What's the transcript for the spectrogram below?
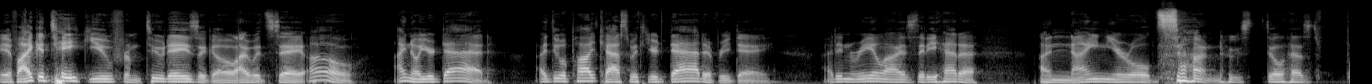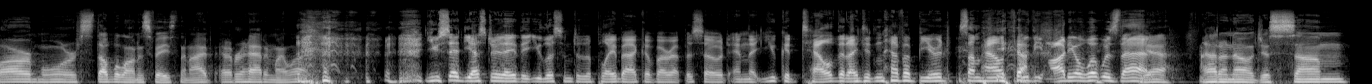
if I could take you from two days ago, I would say, Oh, I know your dad. I do a podcast with your dad every day. I didn't realize that he had a, a nine year old son who still has far more stubble on his face than I've ever had in my life. you said yesterday that you listened to the playback of our episode and that you could tell that I didn't have a beard somehow yeah. through the audio. What was that? Yeah. I don't know. Just some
